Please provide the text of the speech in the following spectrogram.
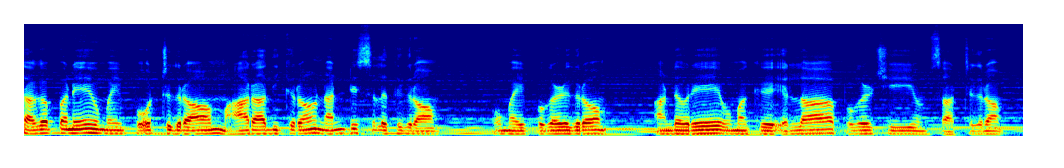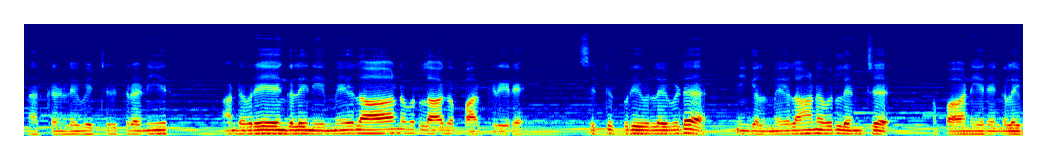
தகப்பனே உம்மை போற்றுகிறோம் ஆராதிக்கிறோம் நன்றி செலுத்துகிறோம் உம்மை புகழுகிறோம். ஆண்டவரே உமக்கு எல்லா புகழ்ச்சியையும் சாற்றுகிறோம். நற்கனிலை வீற்றிருக்கிற நீர் ஆண்டவரே எங்களை நீர் மேலானவர்களாக பார்க்கிறீரே. சிட்டுக்குருவிகளை விட நீங்கள் மேலானவர்கள் என்று அப்பா நீர் எங்களை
